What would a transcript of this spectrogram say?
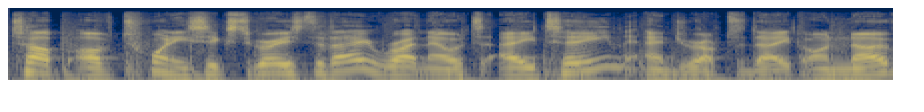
Top of 26 degrees today. Right now it's 18, and you're up to date on Nova.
